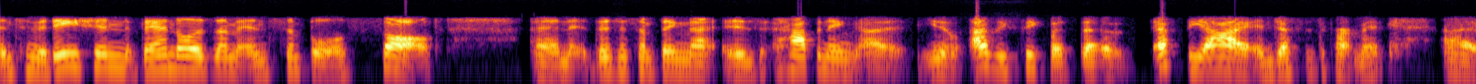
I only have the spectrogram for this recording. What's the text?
intimidation, vandalism, and simple assault. And this is something that is happening, uh, you know, as we speak. But the FBI and Justice Department uh,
